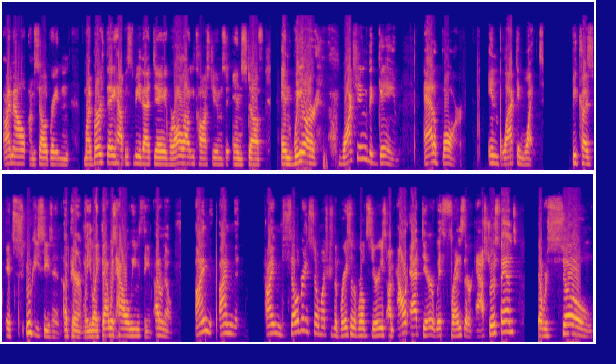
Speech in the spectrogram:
I'm out. I'm celebrating. My birthday happens to be that day. We're all out in costumes and stuff. And we are watching the game at a bar in black and white because it's spooky season, apparently. Like that was Halloween themed. I don't know. I'm I'm I'm celebrating so much because the Braves in the World Series. I'm out at dinner with friends that are Astros fans that were so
